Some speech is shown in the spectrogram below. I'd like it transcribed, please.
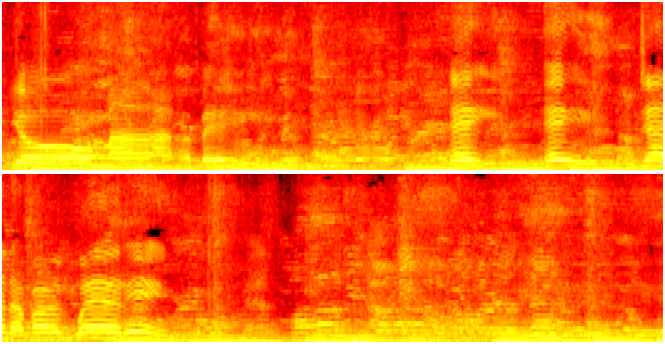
You're my baby. Hey, hey, Jennifer's wedding.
